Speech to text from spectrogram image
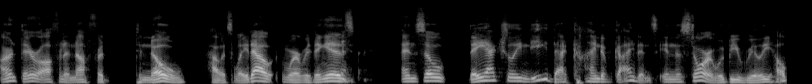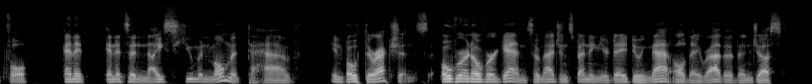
aren't there often enough for to know how it's laid out and where everything is. and so they actually need that kind of guidance in the store. It would be really helpful. And it and it's a nice human moment to have in both directions over and over again. So imagine spending your day doing that all day rather than just,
